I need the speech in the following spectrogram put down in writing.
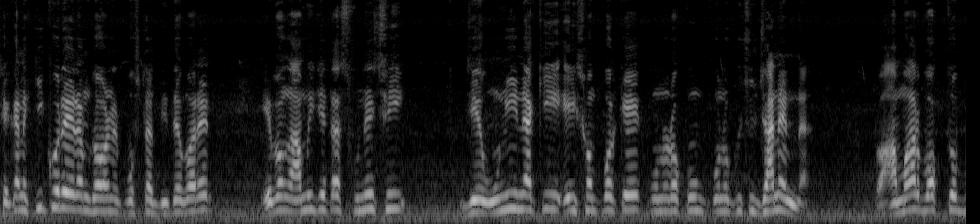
সেখানে কি করে এরম ধরনের পোস্টার দিতে পারেন? এবং আমি যেটা শুনেছি যে উনি নাকি এই সম্পর্কে কোনো রকম কোনো কিছু জানেন না। তো আমার বক্তব্য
